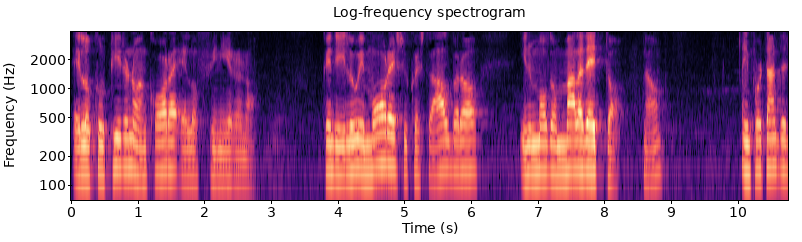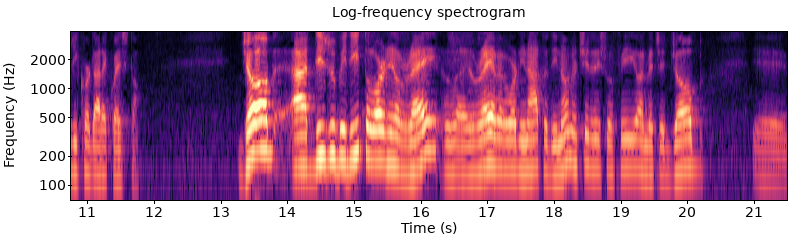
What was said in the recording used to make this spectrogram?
e lo colpirono ancora e lo finirono. Quindi lui muore su questo albero in un modo maledetto, no? È importante ricordare questo. Job ha disubbidito l'ordine del re, il re aveva ordinato di non uccidere suo figlio, invece Job, eh,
